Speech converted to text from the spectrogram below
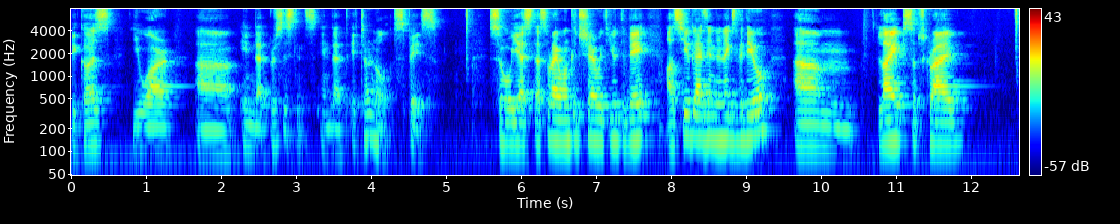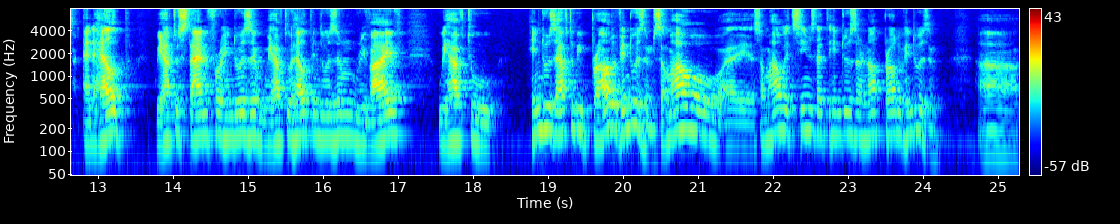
because you are uh, in that persistence, in that eternal space. So yes, that's what I wanted to share with you today. I'll see you guys in the next video. Um, like, subscribe, and help. We have to stand for Hinduism. We have to help Hinduism revive. We have to Hindus have to be proud of Hinduism. Somehow, I, somehow it seems that the Hindus are not proud of Hinduism. Uh,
